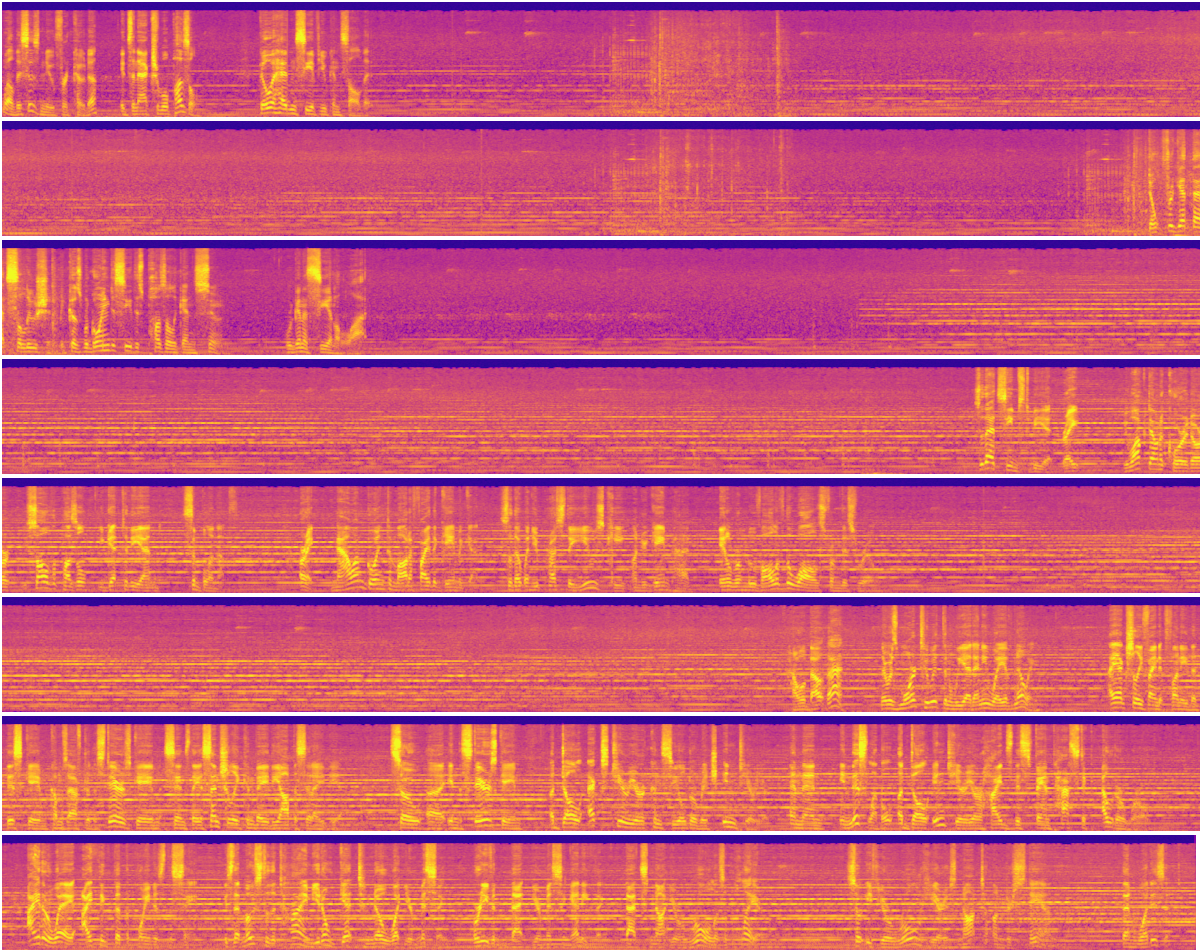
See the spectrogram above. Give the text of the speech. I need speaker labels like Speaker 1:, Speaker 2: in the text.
Speaker 1: Well, this is new for Coda. It's an actual puzzle. Go ahead and see if you can solve it. Don't forget that solution, because we're going to see this puzzle again soon. We're gonna see it a lot. So that seems to be it, right? You walk down a corridor, you solve a puzzle, you get to the end. Simple enough. Alright, now I'm going to modify the game again, so that when you press the use key on your gamepad, it'll remove all of the walls from this room. How about that? There was more to it than we had any way of knowing. I actually find it funny that this game comes after the Stairs game since they essentially convey the opposite idea. So, uh, in the Stairs game, a dull exterior concealed a rich interior. And then, in this level, a dull interior hides this fantastic outer world. Either way, I think that the point is the same, is that most of the time you don't get to know what you're missing, or even that you're missing anything. That's not your role as a player. So if your role here is not to understand, then what is it?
